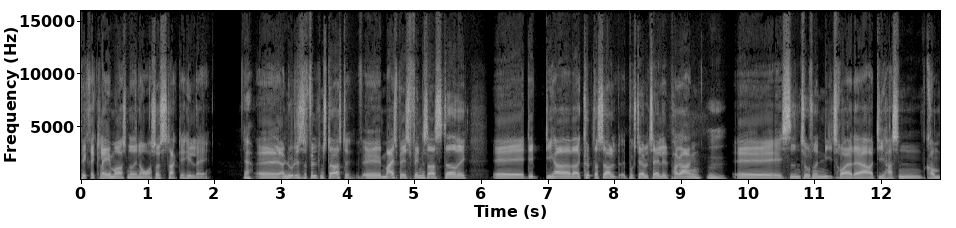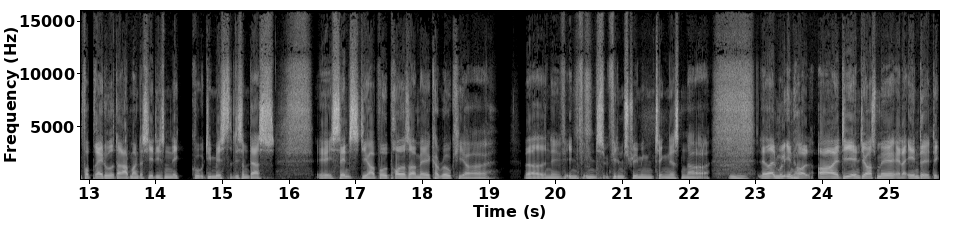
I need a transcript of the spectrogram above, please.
fik reklamer og sådan noget indover, så stak det helt af. Ja. Øh, og nu er det selvfølgelig den største. Øh, MySpace findes også stadigvæk. Øh, det, de har været købt og solgt bogstaveligt talt et par gange Mm. øh, siden 2009, tror jeg det er, og de har sådan kommet for bredt ud. Der er ret mange, der siger, at de, sådan ikke kunne, de mistede ligesom deres øh, Essence, de har både prøvet sig med karaoke og været en, en, en filmstreaming-ting næsten, og mm. lavet alt muligt indhold. Og de endte jo også med, eller endte, det,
